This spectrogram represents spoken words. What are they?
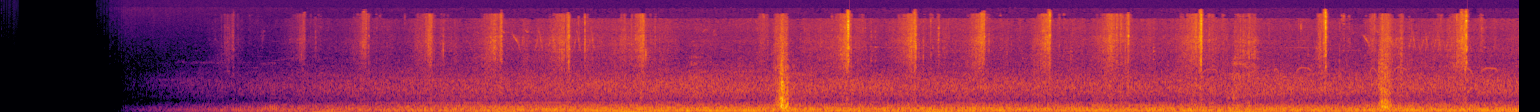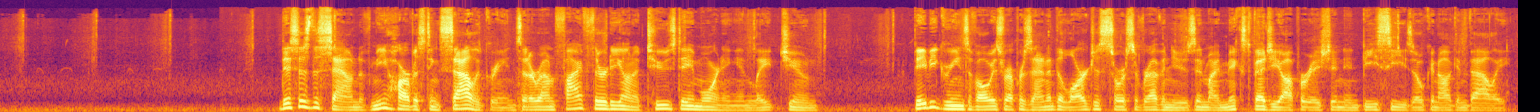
This is the sound of me harvesting salad greens at around 5:30 on a Tuesday morning in late June. Baby greens have always represented the largest source of revenues in my mixed veggie operation in BC's Okanagan Valley.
